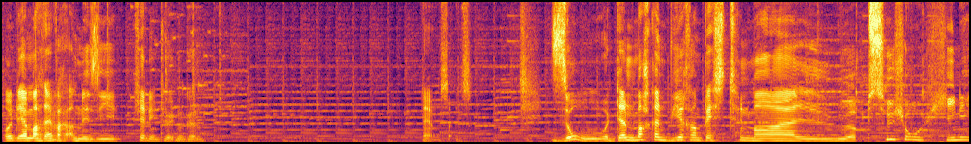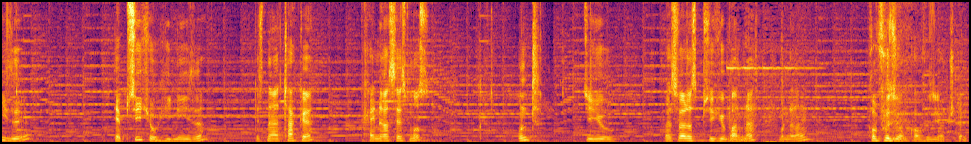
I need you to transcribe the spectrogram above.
Und er macht einfach Amnesie. Ich hätte ihn töten können. Ja, was soll's. So, dann machen wir am besten mal Psychochinese. Der Psychochinese. Ist eine Attacke. Kein Rassismus. Und Psycho. Was war das? Psychoband, ne? Oder nein? Konfusion, Konfusion, stimmt.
